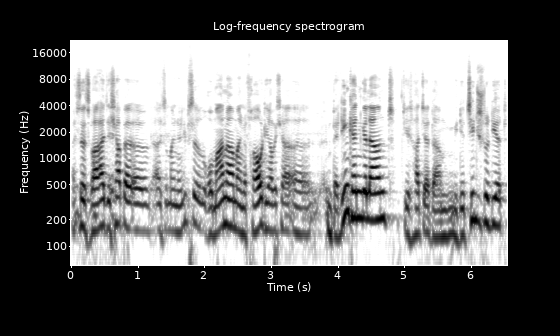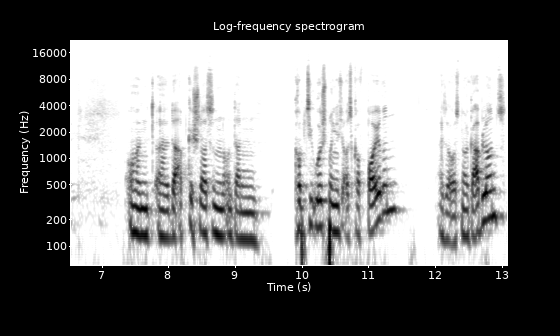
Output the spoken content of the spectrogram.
Also es war halt, ich habe, äh, also meine liebste Romana, meine Frau, die habe ich ja äh, in Berlin kennengelernt. Die hat ja da Medizin studiert und äh, da abgeschlossen. Und dann kommt sie ursprünglich aus Kaufbeuren, also aus Neugablons.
